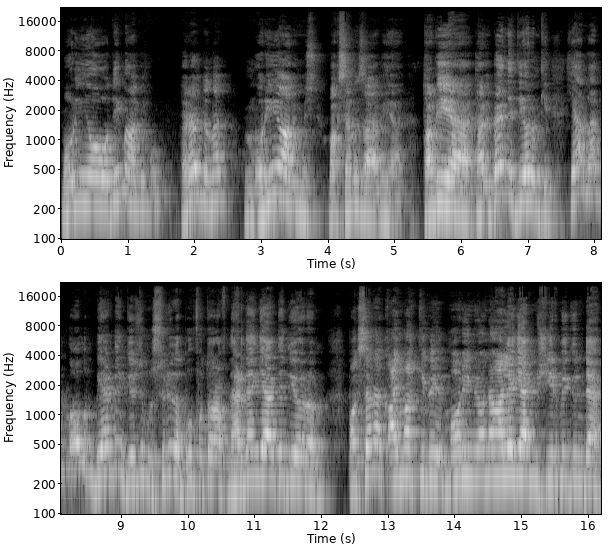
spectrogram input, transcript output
Mourinho değil mi abi bu? Herhalde lan. Mourinho abimiz. Baksanız abi ya. Tabii ya. Tabii ben de diyorum ki ya lan oğlum bir yerden gözüm ısırıyor bu fotoğraf nereden geldi diyorum. Baksana kaymak gibi Mourinho ne hale gelmiş 20 günde.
